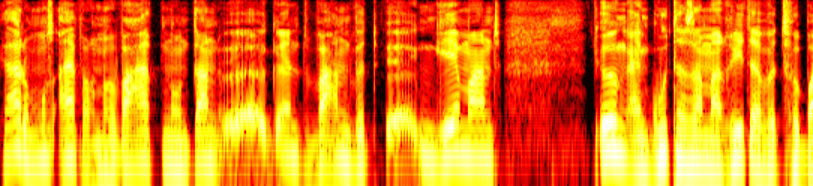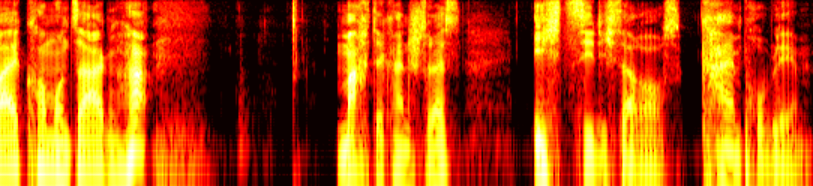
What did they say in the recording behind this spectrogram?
ja, du musst einfach nur warten und dann irgendwann wird irgendjemand, irgendein guter Samariter wird vorbeikommen und sagen, ha, mach dir keinen Stress, ich zieh dich da raus. Kein Problem.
